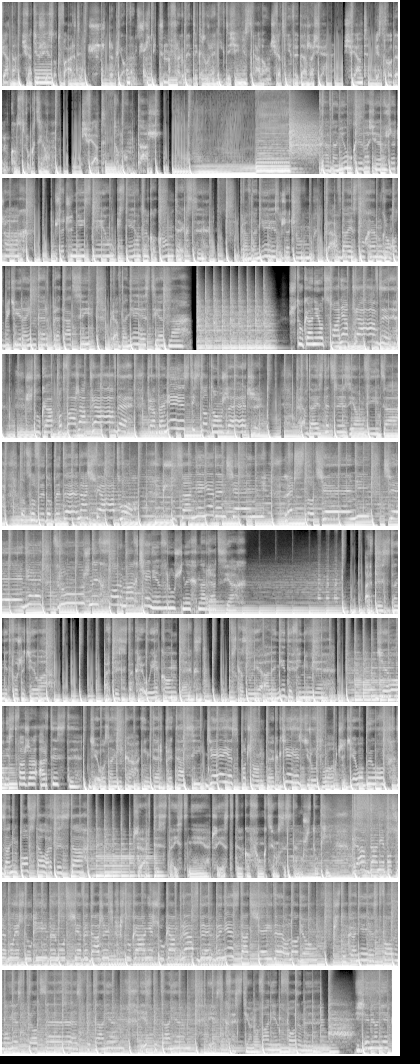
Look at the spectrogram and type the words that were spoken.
świata. Świat już jest otwarty, szczepiony, rozbity na fragmenty, które nigdy się nie skalą. Świat nie wydarza się. Świat jest kodem, konstrukcją. Świat to montaż. Sztuka nie odsłania prawdy, sztuka podważa prawdę. Prawda nie jest istotą rzeczy, prawda jest decyzją widza. To co wydobyte na światło, rzuca nie jeden cień, lecz sto cieni, cienie w różnych formach, cienie w różnych narracjach. Artysta nie tworzy dzieła, kreuje kontekst, wskazuje, ale nie definiuje. Dzieło nie stwarza artysty, dzieło zanika interpretacji. Gdzie jest początek, gdzie jest źródło? Czy dzieło było zanim powstał artysta? Czy artysta istnieje, czy jest tylko funkcją systemu sztuki? Prawda nie potrzebuje sztuki, by móc się wydarzyć. Sztuka nie szuka prawdy,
